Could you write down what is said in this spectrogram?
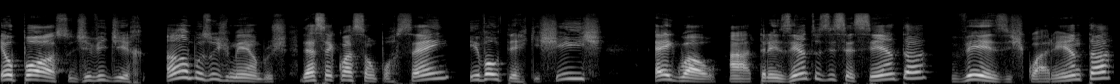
Eu posso dividir ambos os membros dessa equação por 100 e vou ter que x é igual a 360 vezes 40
